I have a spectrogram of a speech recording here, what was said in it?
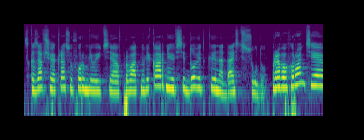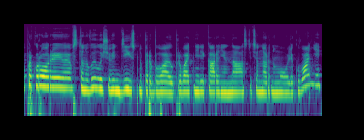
Сказав, що якраз оформлюється в приватну лікарню і всі довідки надасть суду. Правоохоронці прокурори встановили, що він дійсно перебуває у приватній лікарні на стаціонарному лікуванні.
